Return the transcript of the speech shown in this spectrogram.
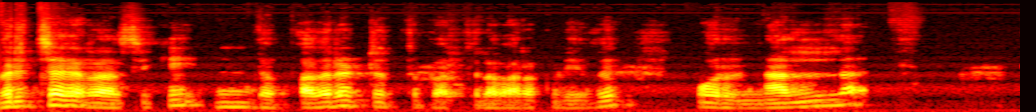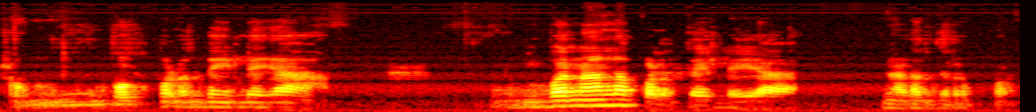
விருச்சக ராசிக்கு இந்த பதினெட்டு பத்துல வரக்கூடியது ஒரு நல்ல ரொம்ப குழந்தை இல்லையா? ரொம்ப நாளா குழந்தை இல்லையா? நடந்திருப்போம்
